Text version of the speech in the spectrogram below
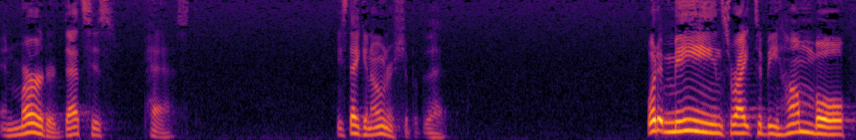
and murdered. That's his past. He's taking ownership of that. What it means, right, to be humble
